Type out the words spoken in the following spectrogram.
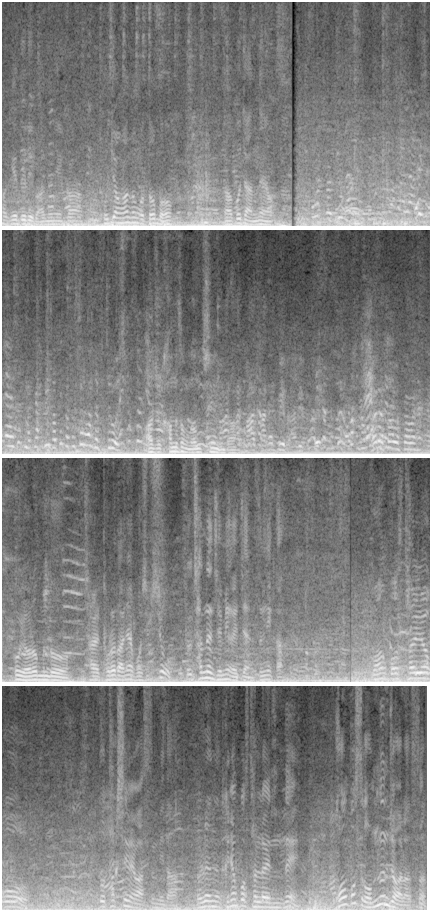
가게들이 많으니까 구경하는 것도 뭐 나쁘지 않네요. 아주 감성 넘칩니다. 꼭 여러분도 잘 돌아다녀 보십시오. 찾는 재미가 있지 않습니까? 공항 버스 타려고 또 탁심에 왔습니다. 원래는 그냥 버스 타려 했는데 공항 버스가 없는 줄 알았어.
